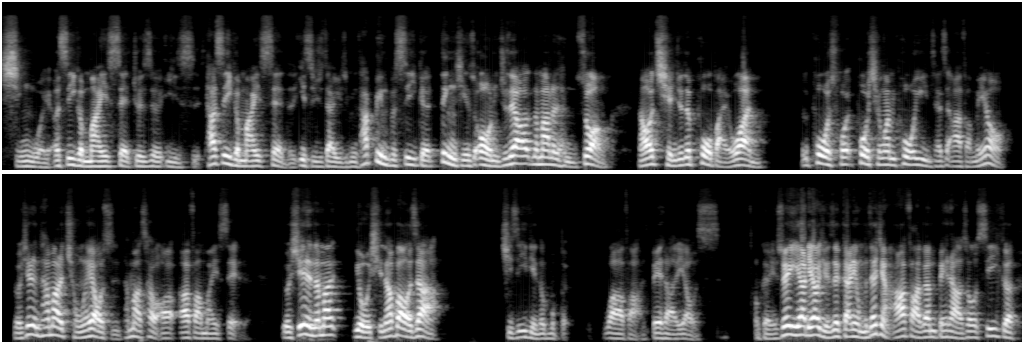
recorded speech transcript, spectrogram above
行为，而是一个 mindset，就是这个意思。它是一个 mindset 的意思，就在于这边。它并不是一个定型说，哦，你就是要他妈的很壮，然后钱就是破百万、破破破千万、破亿你才是阿尔法。没有，有些人他妈的穷的要死，他妈才有 alpha mindset。有些人他妈有钱到爆炸，其实一点都不不 alpha，beta 的要死。OK，所以要了解这个概念。我们在讲阿尔法跟贝塔的时候，是一个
